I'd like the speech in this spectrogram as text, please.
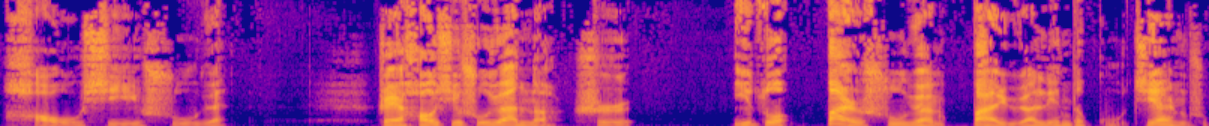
濠溪书院。这濠溪书院呢，是一座半书院半园林的古建筑。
